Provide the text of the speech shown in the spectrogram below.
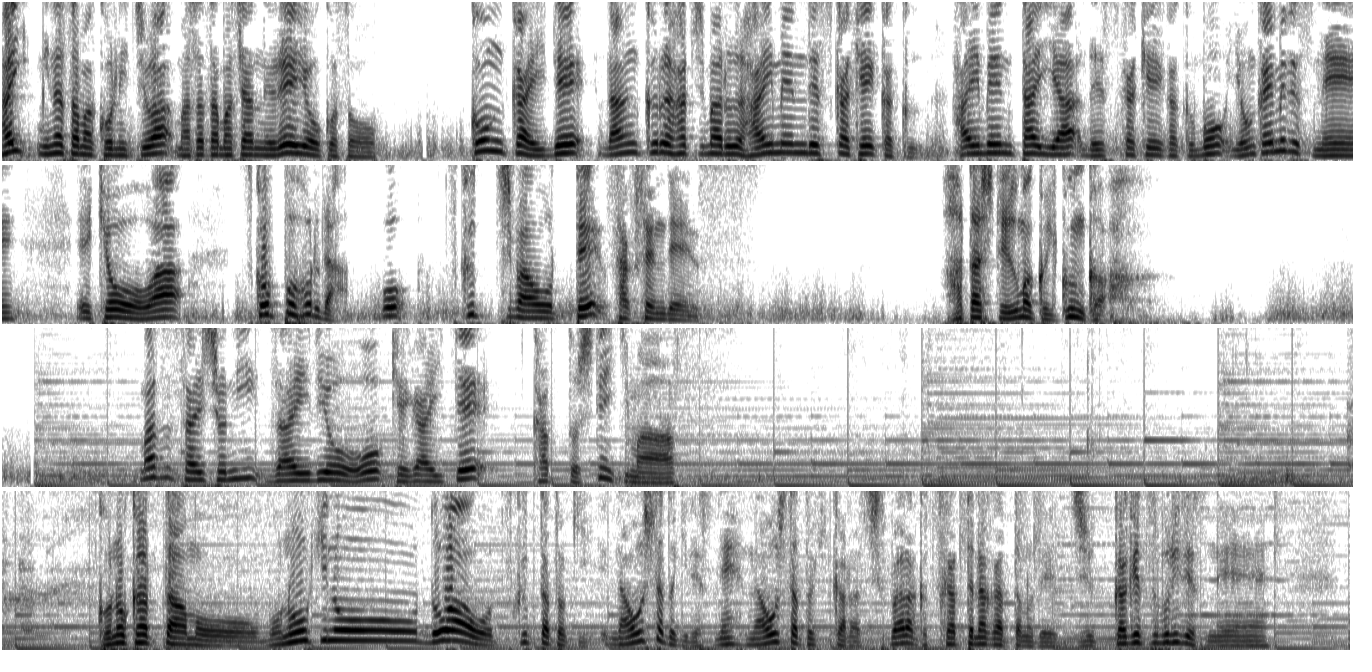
はい、皆様こんにちは。まさたまチャンネルへようこそ。今回でランクル80背面レス化計画、背面タイヤレス化計画も4回目ですね。え今日はスコップホルダーを作っちまおうって作戦です。果たしてうまくいくんか？まず最初に材料を毛がいてカットしていきます。このカッターも物置のドアを作った時直した時ですね。直した時からしばらく使ってなかったので10ヶ月ぶりですね。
